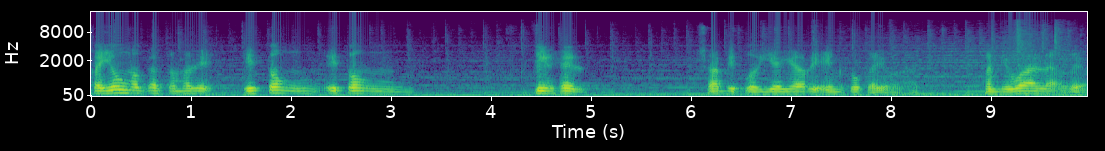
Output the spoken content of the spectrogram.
kayong magkakamali. Itong, itong PhilHealth, sabi ko, yayariin ko kayo. Maniwala kayo.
